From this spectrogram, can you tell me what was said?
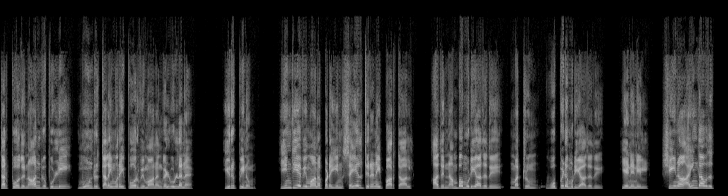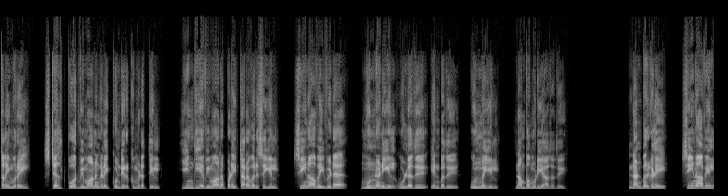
தற்போது நான்கு புள்ளி மூன்று தலைமுறை போர் விமானங்கள் உள்ளன. இருப்பினும் இந்திய விமானப்படையின் செயல்திறனை பார்த்தால் அது நம்ப முடியாதது மற்றும் ஒப்பிட முடியாதது. ஏனெனில் சீனா ஐந்தாவது தலைமுறை ஸ்டெல்த் போர் விமானங்களைக் கொண்டிருக்கும் இடத்தில் இந்திய விமானப்படை தரவரிசையில் சீனாவை விட முன்னணியில் உள்ளது என்பது உண்மையில் நம்ப முடியாதது. நண்பர்களே சீனாவில்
